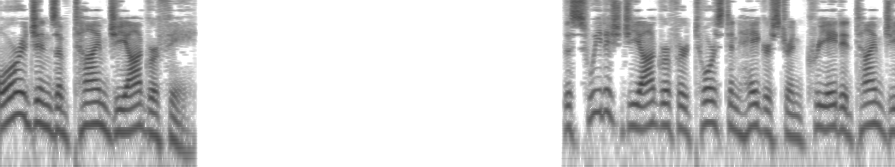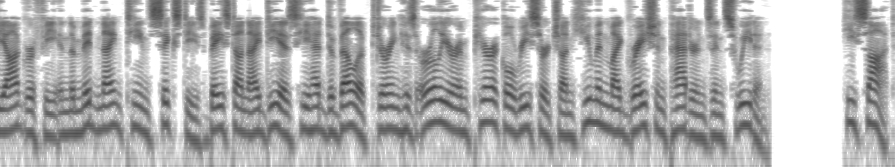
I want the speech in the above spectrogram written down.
Origins of time geography The Swedish geographer Torsten Hägerstrand created time geography in the mid-1960s based on ideas he had developed during his earlier empirical research on human migration patterns in Sweden. He sought,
